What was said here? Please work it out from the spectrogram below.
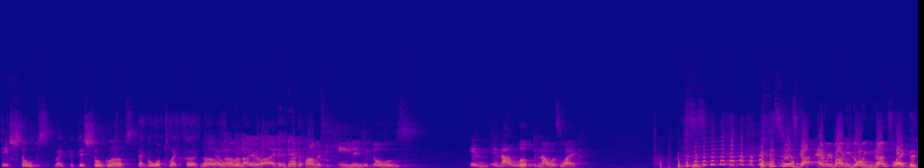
dish soaps, like the dish soap gloves that go up to like the no, elbow. no, no, you're lying. I promise he came in with those, and and I looked and I was like, this, is, this just got everybody going nuts. Like, this,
